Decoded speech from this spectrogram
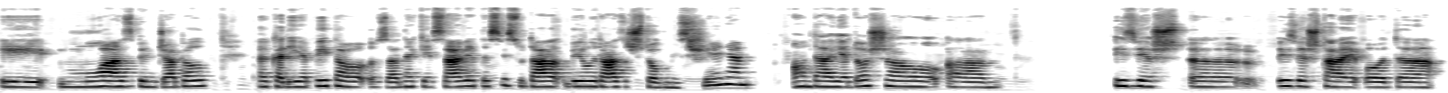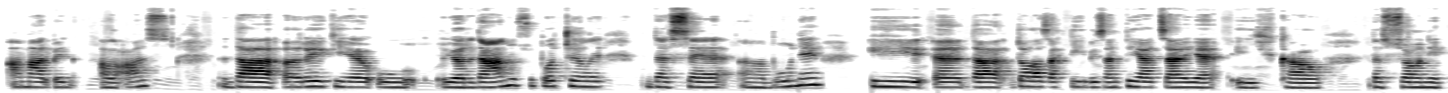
i Muaz bin Džabel, uh, kad je pitao za neke savjete, svi su da, bili različitog mišljenja. Onda je došao um, izvješ, uh, izvještaj od uh, Amar bin Al-As da regije u Jordanu su počeli da se uh, bune i e, da dolazak tih Bizantijaca je ih kao da su oni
